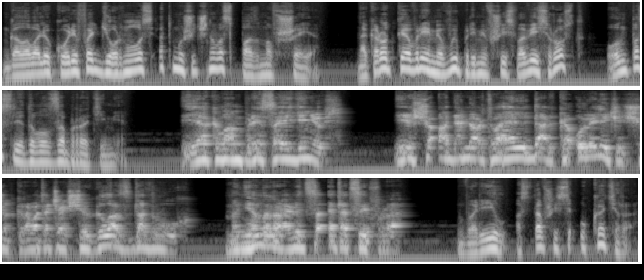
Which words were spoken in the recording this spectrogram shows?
Голова Люкорифа дернулась от мышечного спазма в шее. На короткое время выпрямившись во весь рост, он последовал за братьями. «Я к вам присоединюсь. Еще одна мертвая эльдарка увеличит счет кровоточащих глаз до двух. Мне нравится эта цифра». Варил, оставшийся у катера,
